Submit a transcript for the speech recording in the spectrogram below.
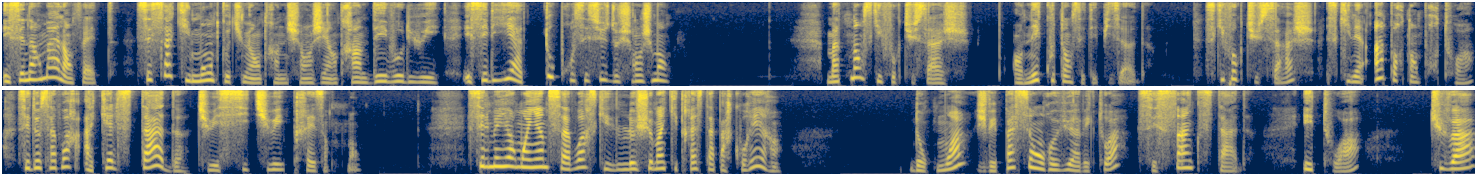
Et c'est normal, en fait. C'est ça qui montre que tu es en train de changer, en train d'évoluer, et c'est lié à tout processus de changement. Maintenant, ce qu'il faut que tu saches, en écoutant cet épisode, ce qu'il faut que tu saches, ce qui est important pour toi, c'est de savoir à quel stade tu es situé présentement. C'est le meilleur moyen de savoir ce qui, le chemin qui te reste à parcourir. Donc moi, je vais passer en revue avec toi ces cinq stades. Et toi, tu vas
